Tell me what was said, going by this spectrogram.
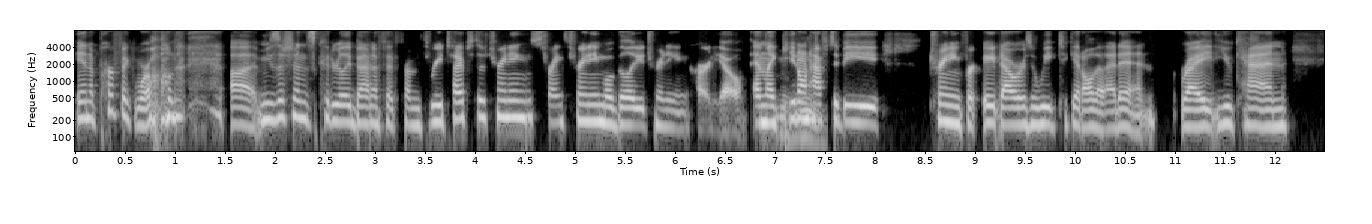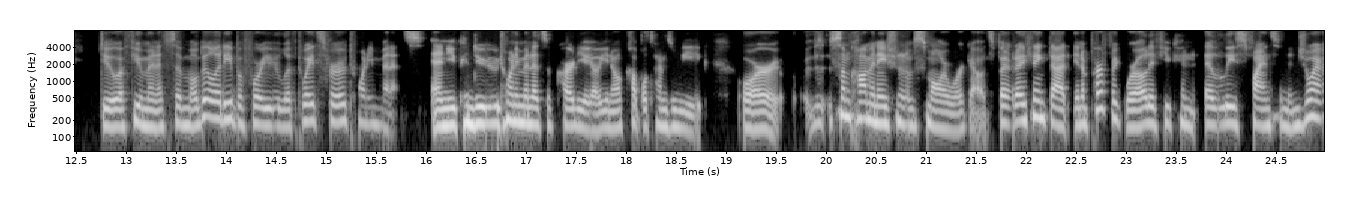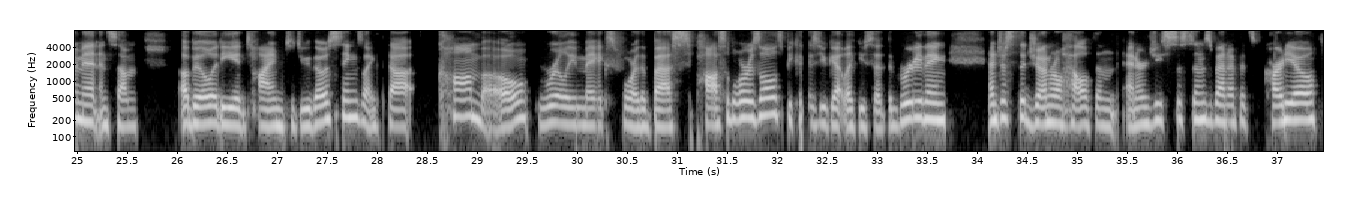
in a perfect world, uh, musicians could really benefit from three types of training strength training, mobility training, and cardio. And like, mm-hmm. you don't mm-hmm. have to be training for eight hours a week to get all that in, right? You can do a few minutes of mobility before you lift weights for 20 minutes and you can do 20 minutes of cardio you know a couple times a week or some combination of smaller workouts but i think that in a perfect world if you can at least find some enjoyment and some ability and time to do those things like that combo really makes for the best possible results because you get like you said the breathing and just the general health and energy systems benefits of cardio.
